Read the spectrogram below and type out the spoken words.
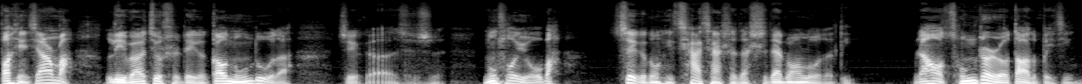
保险箱吧，里边就是这个高浓度的这个就是浓缩铀吧。这个东西恰恰是在石家庄落的地，然后从这儿又到了北京。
